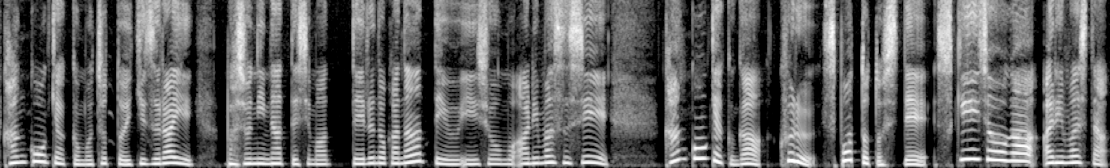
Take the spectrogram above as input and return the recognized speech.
観光客もちょっと行きづらい場所になってしまっているのかなっていう印象もありますし観光客が来るスポットとしてスキー場がありました。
